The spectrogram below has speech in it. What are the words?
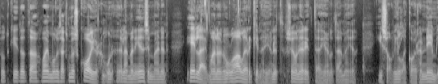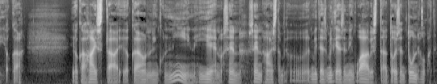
tutkii tota vaimon lisäksi myös koira. Mun elämäni ensimmäinen eläin. Mä olen ollut allerginen ja nyt se on erittäin hieno tämä meidän iso villakoira Nemi, joka, joka haistaa, joka on niin, kuin niin hieno sen, sen haista, että miten, miten se niin kuin aavistaa toisen tunnelmat.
